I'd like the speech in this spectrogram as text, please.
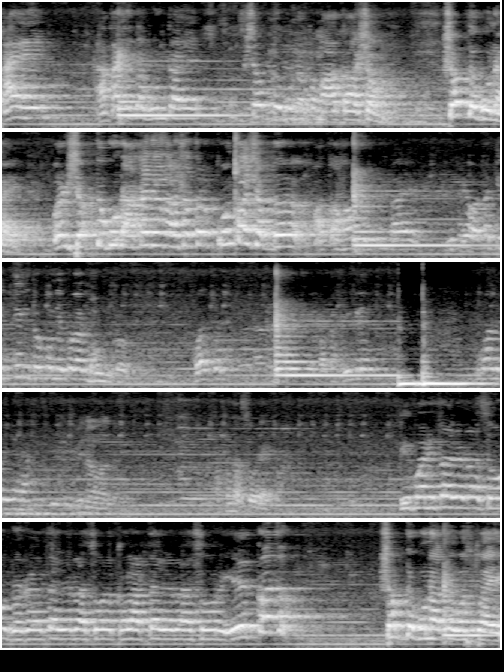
काय आहे? आकाशाचा गुण काय शब्द गुणकम आकाशम. शब्द गुण आहे. पण शब्द गुण आकाशाचा असला तर कोणता शब्द? आता हा काय इकडे आता किती तिथं करतो इकडे. पिपाणीचा वेगळा सोड ढोडळ्याचा वेगळा सोड कलाटचा वेगळा सोड एकच शब्द गुणाचा वस्तू आहे.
